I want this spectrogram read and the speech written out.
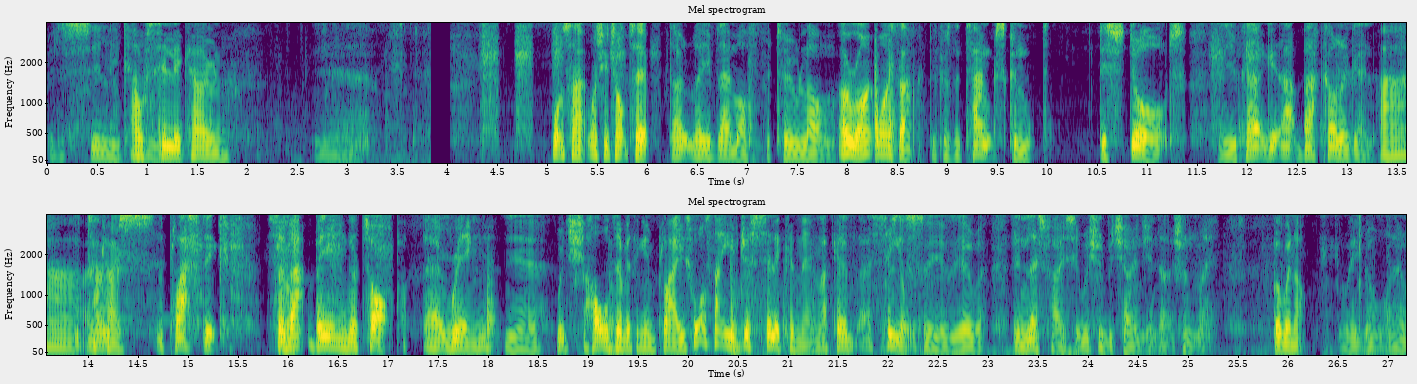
Bit of silly. Oh, silicone. Yeah. What's that? What's your top tip? Don't leave them off for too long. Oh, right. Why is that? because the tanks can distort and you can't get that back on again. Ah, the okay. the plastic. So that being the top uh, ring, Yeah. which holds everything in place, what's that you've just silicon then? Like a, a seal? the seal, yeah. well, And let's face it, we should be changing that, shouldn't we? But we're not. We ain't got one, have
